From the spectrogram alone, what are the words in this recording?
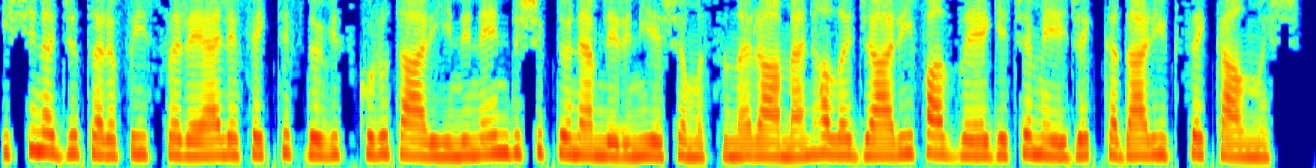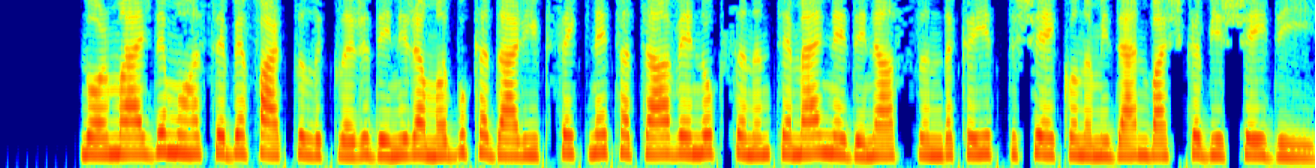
İşin acı tarafı ise reel efektif döviz kuru tarihinin en düşük dönemlerini yaşamasına rağmen hala cari fazlaya geçemeyecek kadar yüksek kalmış. Normalde muhasebe farklılıkları denir ama bu kadar yüksek net hata ve noksanın temel nedeni aslında kayıt dışı ekonomiden başka bir şey değil.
